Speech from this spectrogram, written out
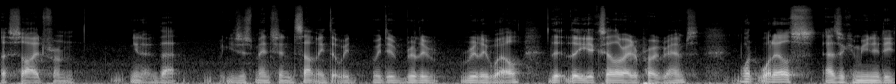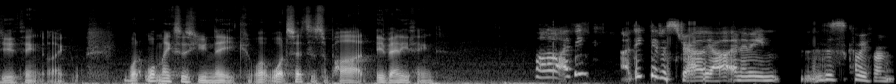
aside from you know that you just mentioned something that we we did really really well the the accelerator programs what what else as a community do you think like what what makes us unique? What what sets us apart, if anything? Well, I think I think that Australia, and I mean, this is coming from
